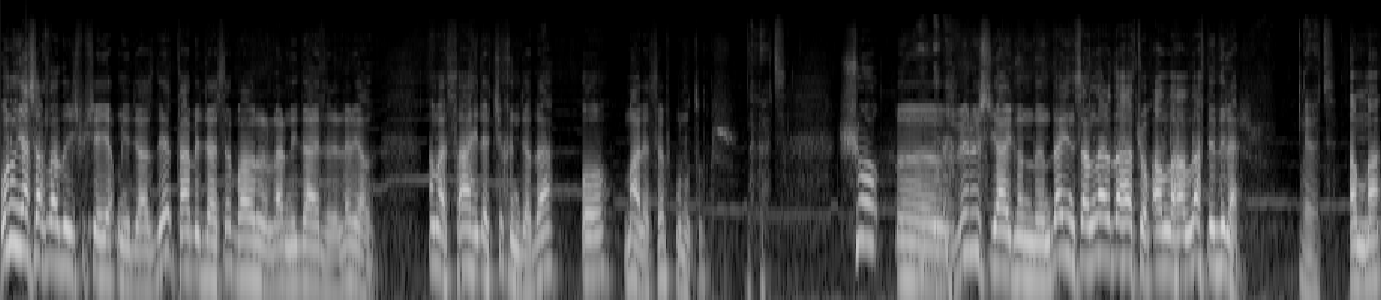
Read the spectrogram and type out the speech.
Onun yasakladığı hiçbir şey yapmayacağız diye tabir caizse bağırırlar, nida ederler yalı. Ama sahile çıkınca da o maalesef unutulur. Evet. Şu e, virüs yaygınlığında insanlar daha çok Allah Allah dediler. Evet. Ama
